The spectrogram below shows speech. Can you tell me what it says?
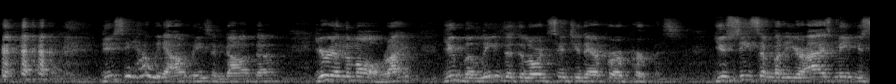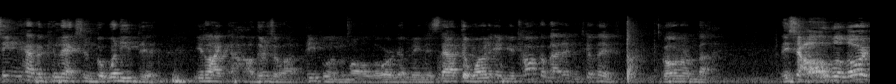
Do you see how we outreason God, though? You're in the mall, right? You believe that the Lord sent you there for a purpose. You see somebody, your eyes meet, you seem to have a connection, but what do you do? You're like, oh, there's a lot of people in the mall, Lord. I mean, is that the one? And you talk about it until they've gone on by. They say, oh, well, Lord,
